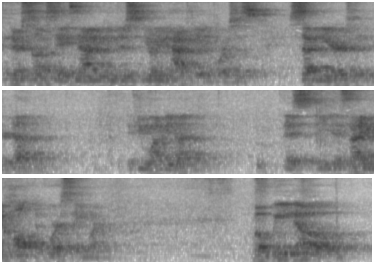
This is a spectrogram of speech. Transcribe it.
And there's some states now you can just, you don't even have to get divorced. It's seven years and you're done. If you want to be done. It's, it's not even called divorce anymore. But we know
